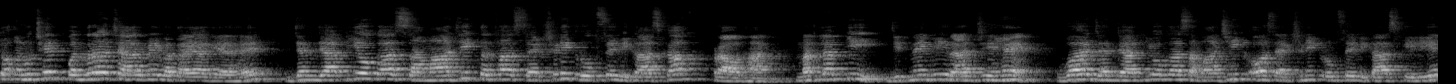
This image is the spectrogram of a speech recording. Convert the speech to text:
तो अनुच्छेद पंद्रह चार में बताया गया है, जनजातियों का सामाजिक तथा शैक्षणिक रूप से विकास का प्रावधान। मतलब कि जितने भी राज्य हैं, वह जनजातियों का सामाजिक और शैक्षणिक रूप से विकास के लिए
